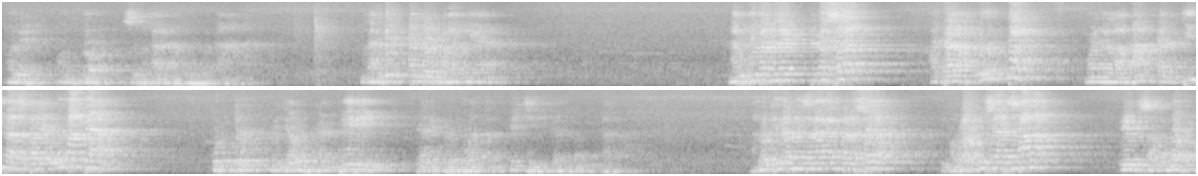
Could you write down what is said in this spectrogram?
oleh Allah Subhanahu wa taala. Maka Deus está.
